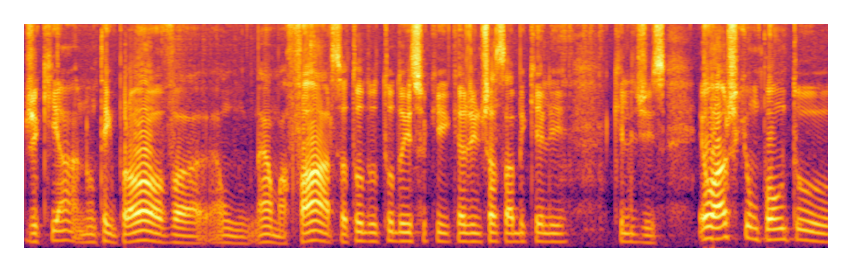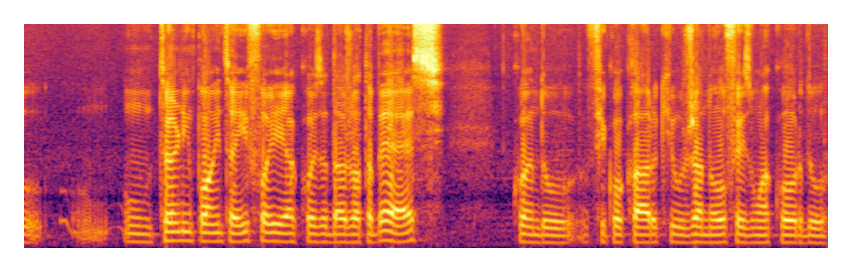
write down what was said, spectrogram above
de que ah, não tem prova, é um, né, uma farsa, tudo, tudo isso que, que a gente já sabe que ele, que ele diz. Eu acho que um ponto um turning point aí foi a coisa da JBS, quando ficou claro que o Janot fez um acordo,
